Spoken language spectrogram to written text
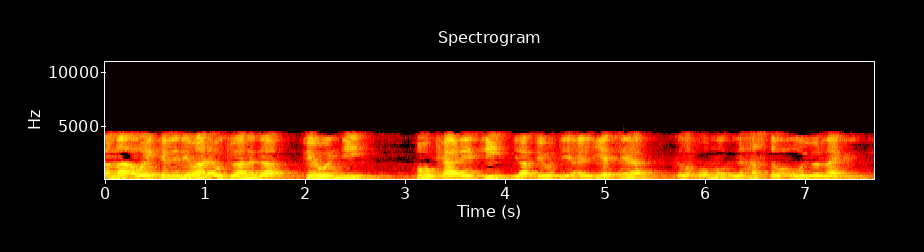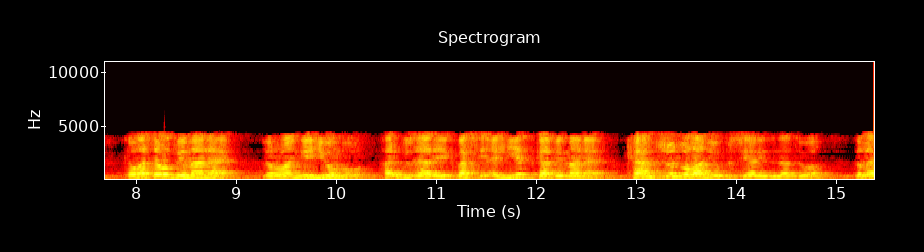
ئەما ئەوەی کە لە نێوان ئەو دوانەدا پێوەندی هۆکارێتی یا پێوەندی عەلیەت هەیە دڵەخۆمە لە هەستەوە ئەوەی وەرناگرین کەواتەوە بێمانایە لە ڕوانگەی هیۆمەوە هەر گوزارەیەک باسی عەلیەت بکا بێ مانایە. کانت چۆن وەڵامی ئەو پرسیارەی دەداتەوە؟ دەڵێ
